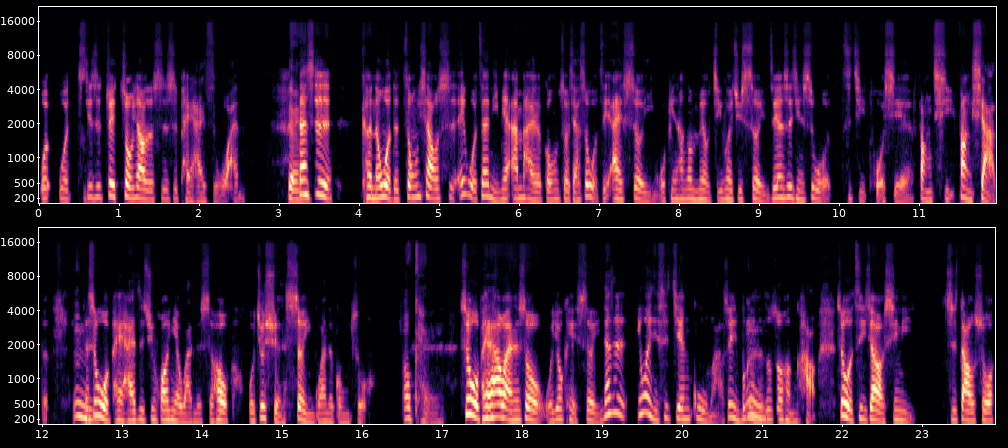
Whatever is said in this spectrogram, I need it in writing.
我我其实最重要的事是陪孩子玩，对，但是。可能我的忠孝是，哎，我在里面安排的工作。假设我自己爱摄影，我平常根本没有机会去摄影，这件事情是我自己妥协、放弃、放下的。嗯，可是我陪孩子去荒野玩的时候，我就选摄影官的工作。OK，所以我陪他玩的时候，我又可以摄影。但是因为你是兼顾嘛，所以你不可能都做很好。嗯，所以我自己就要有心里知道，说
